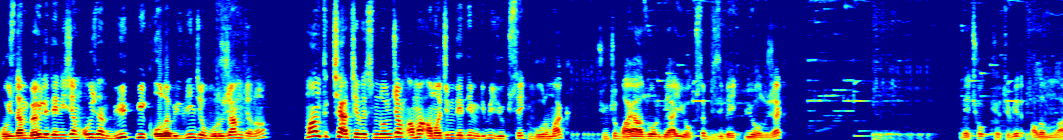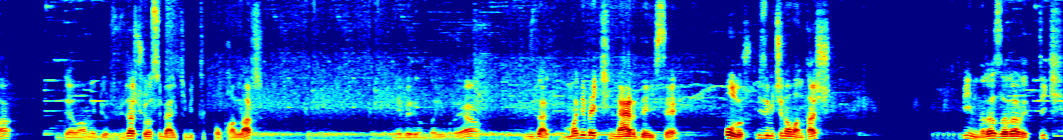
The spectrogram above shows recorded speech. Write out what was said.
O yüzden böyle deneyeceğim. O yüzden büyük büyük olabildiğince vuracağım Cano. Mantık çerçevesinde oynayacağım ama amacım dediğim gibi yüksek vurmak. Çünkü bayağı zor bir ay yoksa bizi bekliyor olacak. Ve çok kötü bir alımla devam ediyoruz. Güzel şurası belki bir tık toparlar. Ne veriyorsun dayı buraya? Güzel. Money back neredeyse olur. Bizim için avantaj. 1000 lira zarar ettik.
